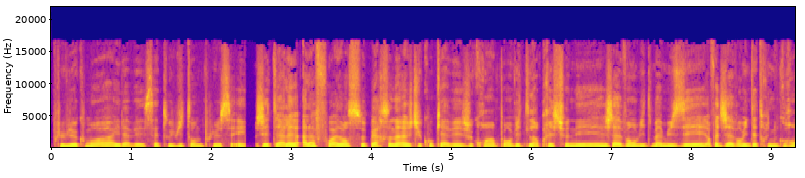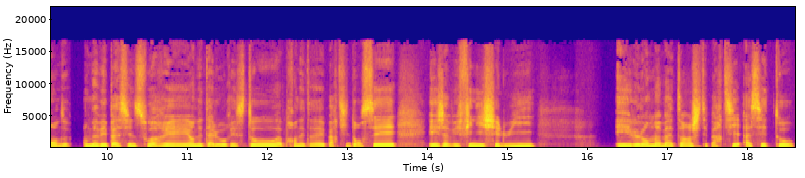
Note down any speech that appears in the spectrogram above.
plus vieux que moi, il avait 7 ou 8 ans de plus. Et j'étais à la, fois dans ce personnage, du coup, qui avait, je crois, un peu envie de l'impressionner, j'avais envie de m'amuser. En fait, j'avais envie d'être une grande. On avait passé une soirée, on était allé au resto, après on était parti danser, et j'avais fini chez lui. Et le lendemain matin, j'étais partie assez tôt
